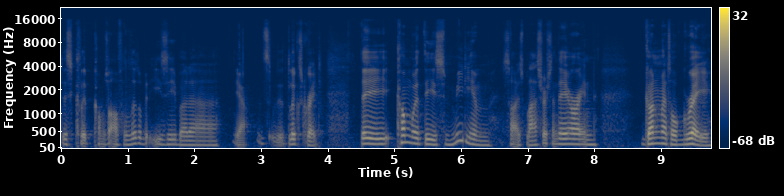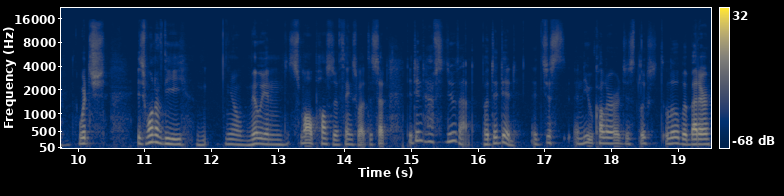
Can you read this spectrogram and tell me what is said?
this clip comes off a little bit easy, but uh, yeah, it looks great. They come with these medium size blasters, and they are in gunmetal gray, which is one of the you know million small positive things about the set. They didn't have to do that, but they did. It's just a new color. Just looks a little bit better.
